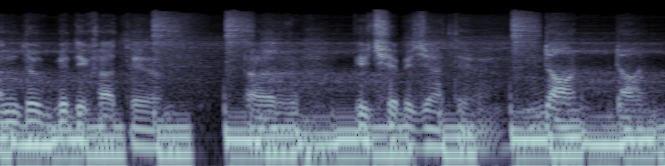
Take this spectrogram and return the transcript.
बंदूक भी दिखाते हो और पीछे भी जाते हो। डॉन डॉन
